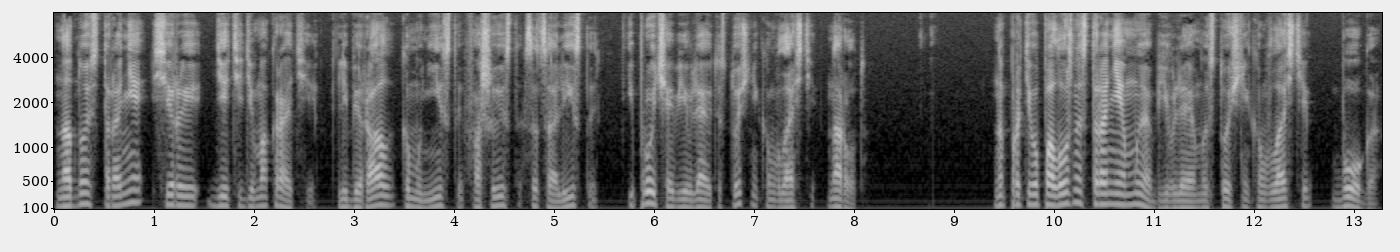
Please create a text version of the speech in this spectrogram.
На одной стороне серые дети демократии, либералы, коммунисты, фашисты, социалисты и прочие объявляют источником власти народ. На противоположной стороне мы объявляем источником власти Бога,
